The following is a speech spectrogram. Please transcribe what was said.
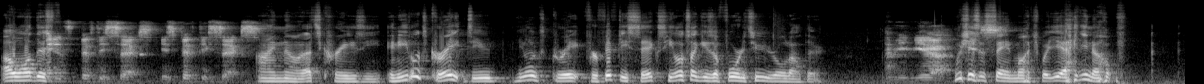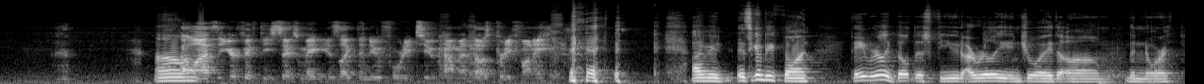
I want this. And it's 56. He's 56. I know that's crazy, and he looks great, dude. He looks great for 56. He looks like he's a 42 year old out there, I mean, yeah. which isn't saying much, but yeah, you know. I Um, laughed at your 56 make is like the new 42 comment. That was pretty funny. I mean, it's gonna be fun. They really built this feud. I really enjoy the um the North.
